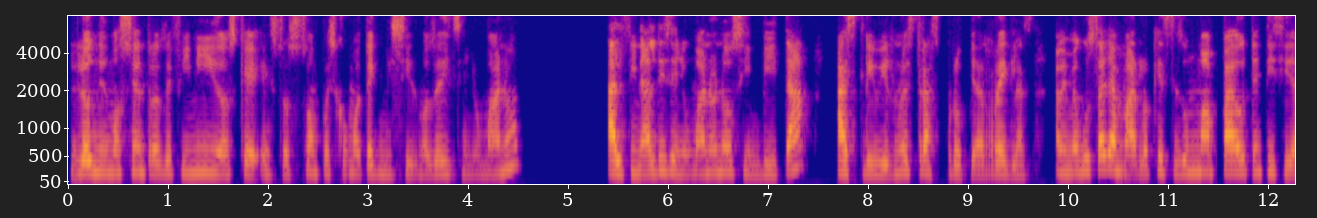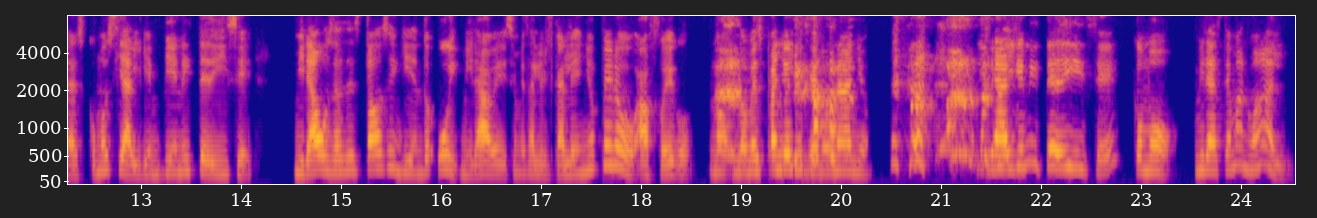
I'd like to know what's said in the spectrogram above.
los mismos centros definidos, que estos son pues como tecnicismos de diseño humano. Al final, diseño humano nos invita a escribir nuestras propias reglas. A mí me gusta llamarlo que este es un mapa de autenticidad. Es como si alguien viene y te dice, mira, vos has estado siguiendo, uy, mira, ve, se me salió el caleño, pero a fuego. No, no me españolicé en un año. Viene alguien y te dice, como, mira este manual,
